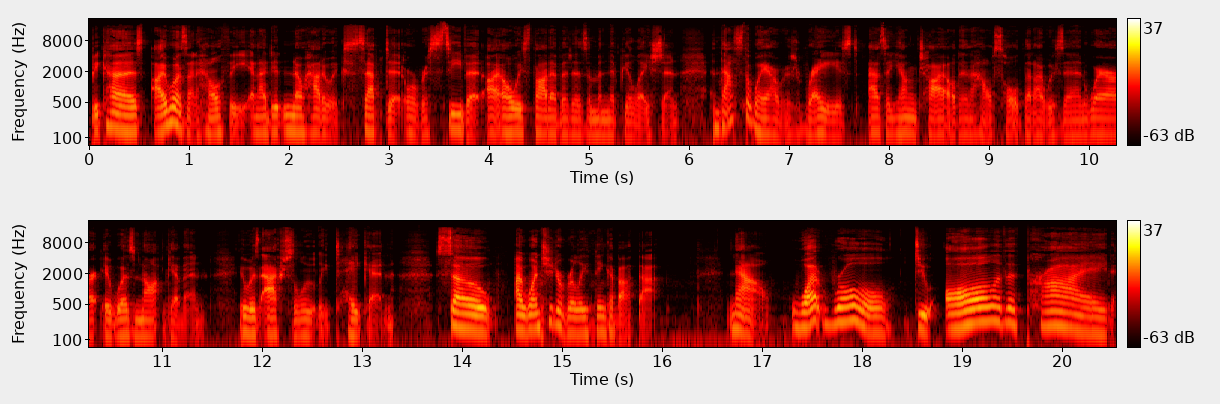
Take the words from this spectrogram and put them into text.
because I wasn't healthy and I didn't know how to accept it or receive it. I always thought of it as a manipulation. And that's the way I was raised as a young child in a household that I was in where it was not given, it was absolutely taken. So I want you to really think about that. Now, what role do all of the pride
